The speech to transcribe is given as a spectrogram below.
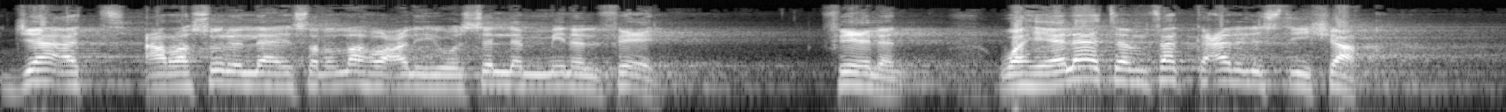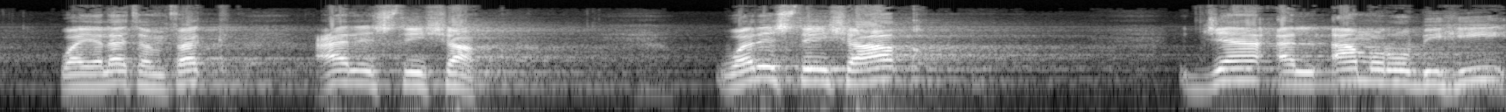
جاءت عن رسول الله صلى الله عليه وسلم من الفعل فعلا وهي لا تنفك على الاستنشاق. وهي لا تنفك على الاستنشاق. والاستنشاق جاء الأمر به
